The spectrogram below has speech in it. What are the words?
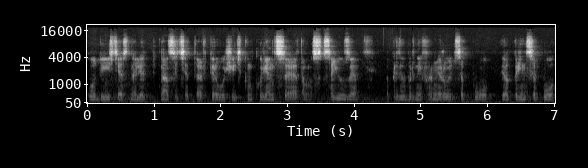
годы, естественно, лет 15, это в первую очередь конкуренция там, союзы предвыборные формируются по э, принципу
